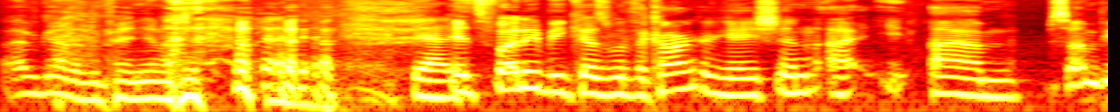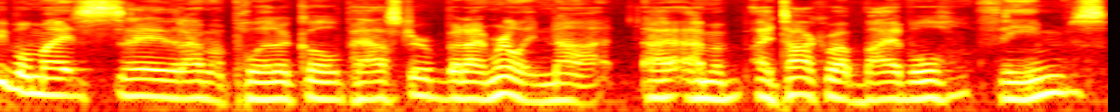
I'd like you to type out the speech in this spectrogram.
I've got an opinion on that. yeah. It's funny because with the congregation, I, um, some people might say that I'm a political pastor, but I'm really not. I, I'm a, I talk about Bible themes,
